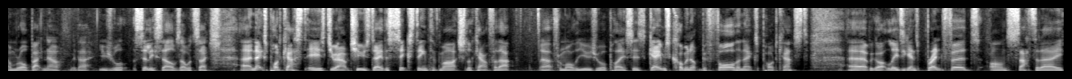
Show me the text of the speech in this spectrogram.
And we're all back now with our usual silly selves, I would say. Uh, next podcast is due out Tuesday, the 16th of March. Look out for that. Uh, from all the usual places. Games coming up before the next podcast. Uh, we got Leeds against Brentford on Saturday,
